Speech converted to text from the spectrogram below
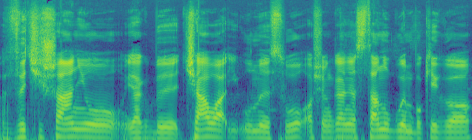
wyciszaniu jakby ciała i umysłu, osiągania stanu głębokiego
